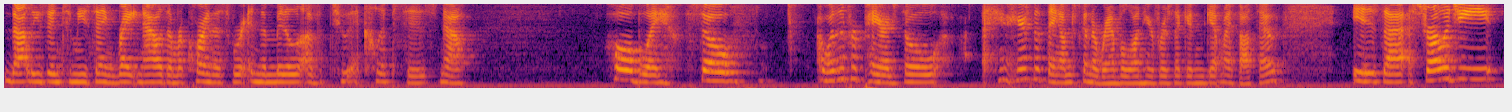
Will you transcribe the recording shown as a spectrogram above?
that leads into me saying right now as I'm recording this, we're in the middle of two eclipses. Now, oh boy. So I wasn't prepared. So here's the thing. I'm just going to ramble on here for a second and get my thoughts out is that astrology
